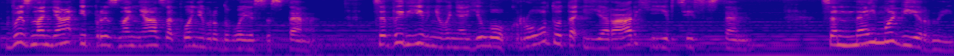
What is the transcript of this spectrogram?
визнання і признання законів родової системи. Це вирівнювання гілок роду та ієрархії в цій системі. Це неймовірний,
